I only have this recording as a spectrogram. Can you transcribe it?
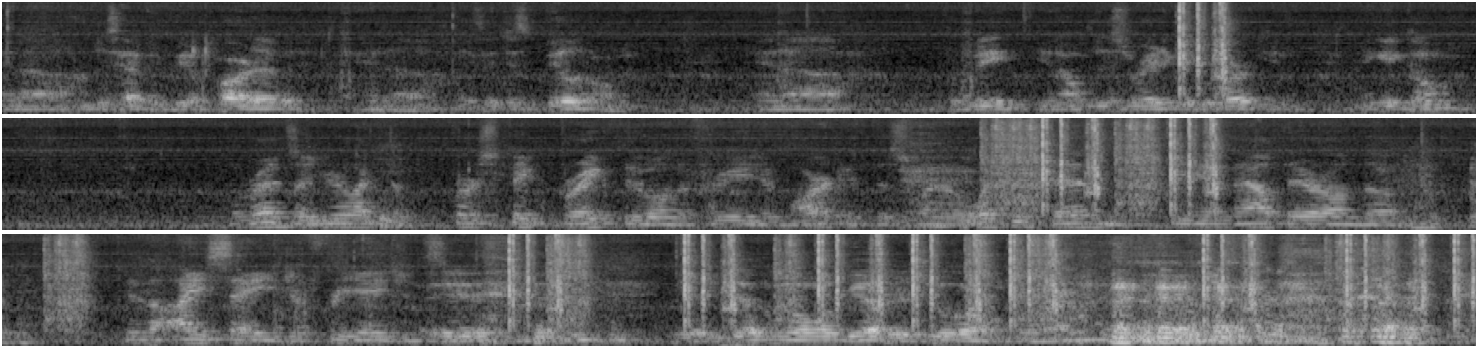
and, uh, I'm just happy to be a part of it and, uh, like I said, just build on it. And, uh, for me, you know, I'm just ready to get to work and, and get going. Lorenzo, you're like the first big breakthrough on the free agent market this winter. What's it been being out there on the, in the ice age of free agency? Yeah, you definitely don't wanna be out there too long.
